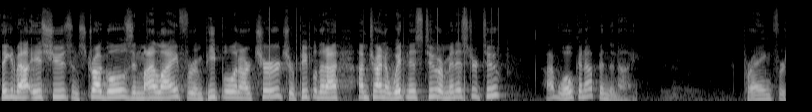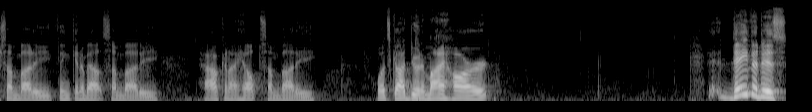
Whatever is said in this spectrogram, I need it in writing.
thinking about issues and struggles in my life or in people in our church or people that I, I'm trying to witness to or minister to, I've woken up in the night praying for somebody, thinking about somebody. How can I help somebody? What's God doing in my heart? David is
